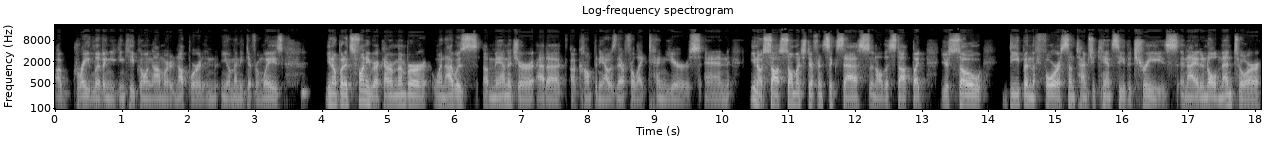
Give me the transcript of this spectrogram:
a, great living. You can keep going onward and upward in you know many different ways. You know, but it's funny, Rick. I remember when I was a manager at a, a company, I was there for like 10 years and, you know, saw so much different success and all this stuff, but you're so deep in the forest, sometimes you can't see the trees. And I had an old mentor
